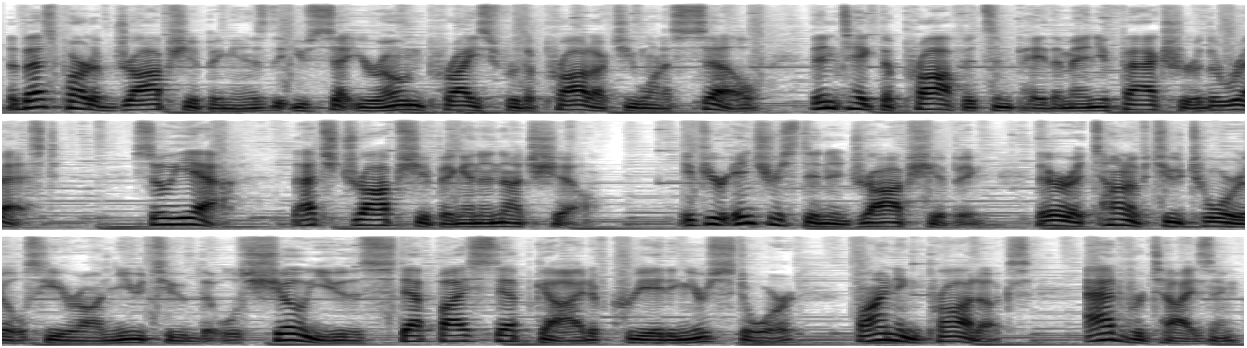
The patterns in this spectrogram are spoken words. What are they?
The best part of dropshipping is that you set your own price for the product you want to sell, then take the profits and pay the manufacturer the rest. So yeah, that's dropshipping in a nutshell. If you're interested in dropshipping, there are a ton of tutorials here on YouTube that will show you the step-by-step -step guide of creating your store, finding products, advertising,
